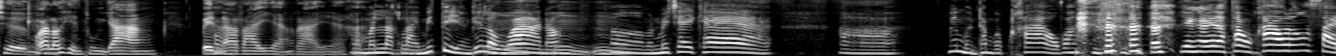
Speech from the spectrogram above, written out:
เชิงค่ะว่าเราเห็นถุงยาง เป็นค่ะอะไรอย่างไรนะคะมันหลากหลายมิติอย่างที่เราว่าเนาะอืมอืมเออมันไม่ใช่แค่อ่าไม่เหมือนทำกับข้าวป่ะยังไงเราทำกับข้าวต้องใส่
